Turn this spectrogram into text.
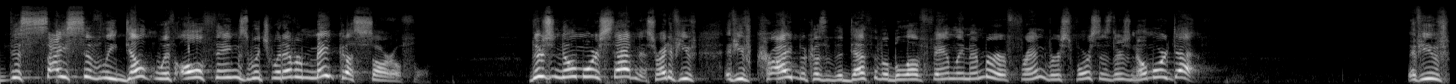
decisively dealt with all things which would ever make us sorrowful. There's no more sadness, right? If you've, if you've cried because of the death of a beloved family member or friend, verse 4 says there's no more death. If you've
